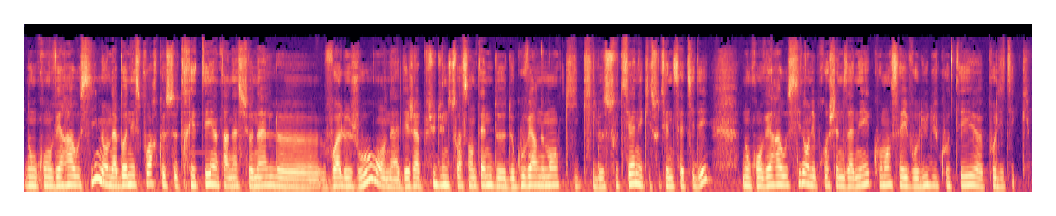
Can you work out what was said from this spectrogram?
Donc on verra aussi, mais on a bon espoir que ce traité international euh, voit le jour. On a déjà plus d'une soixantaine de, gouvernements qui, le soutiennent et qui soutiennent cette idée. Donc on verra aussi dans les prochaines années comment ça évolue du côté euh, politique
